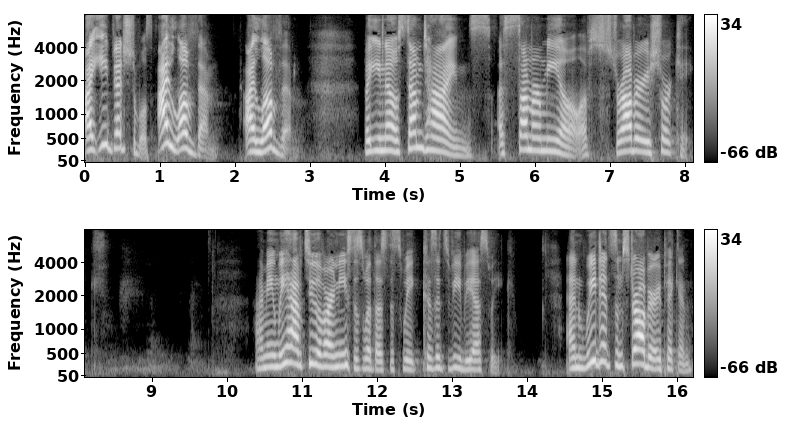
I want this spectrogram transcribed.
I eat vegetables. I love them. I love them. But you know, sometimes a summer meal of strawberry shortcake. I mean, we have two of our nieces with us this week because it's VBS week. And we did some strawberry picking.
